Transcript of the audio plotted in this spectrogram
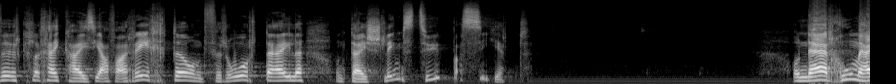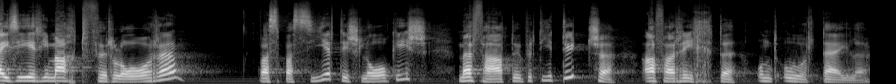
wirklich hatten, haben sie angefangen richten und verurteilen. Und da ist schlimmes Zeug passiert. Und dann kaum haben sie ihre Macht verloren. Was passiert, ist logisch. Man fährt über die Deutschen anfangen richten und urteilen.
